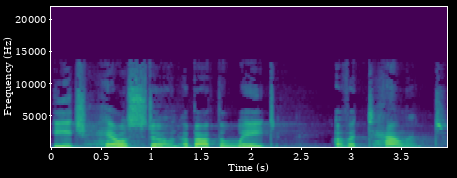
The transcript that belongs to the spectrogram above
each hailstone about the weight of a talent.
